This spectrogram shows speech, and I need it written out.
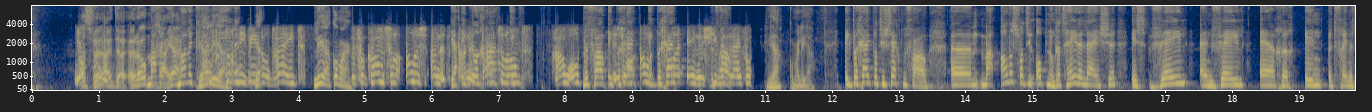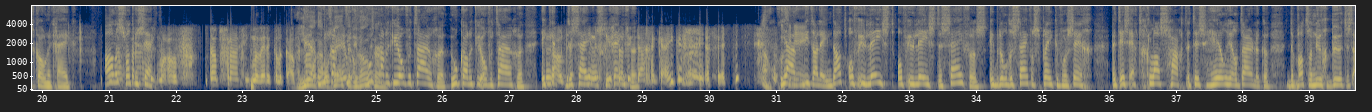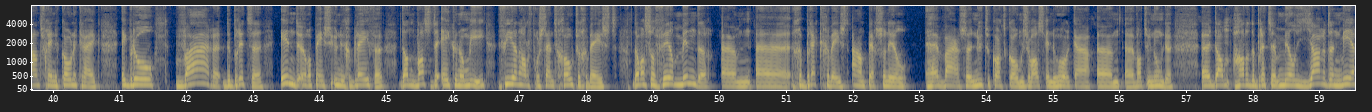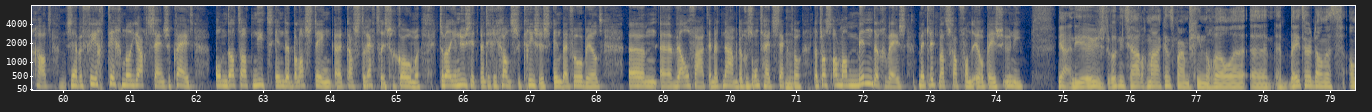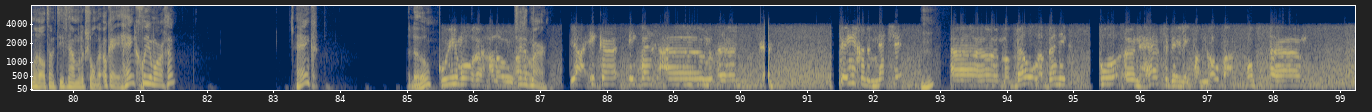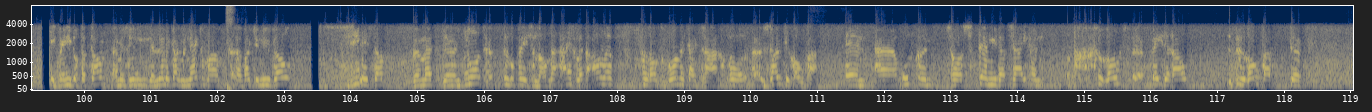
Ja, Als we en- uit Europa Mag gaan, ik, ja. mag ik Ja, Lia. toch niet wereldwijd? Lia, kom maar. We verkwanselen alles aan het, Ja, ik aan wil het graag- buitenland. Hou op. Mevrouw, ik begrijp- alle, ik begrijp- alle energiebedrijven... Ja, kom maar, Lia. Ik begrijp wat u zegt, mevrouw. Ehm, maar alles wat u opnoemt, dat hele lijstje, is veel en veel erger in het Verenigd Koninkrijk. Alles dat wat u zegt. ik me af. Dat vraag ik me werkelijk af. Lia kan hoe kan- weten, die woont Hoe kan ik u overtuigen? Hoe kan ik u overtuigen? Ik nou, heb de cijfers is dat gegeven. ik daar ga kijken. Nou, Goed ja, idee. niet alleen dat. Of u, leest, of u leest de cijfers. Ik bedoel, de cijfers spreken voor zich. Het is echt glashard. Het is heel, heel duidelijk. De, wat er nu gebeurd is aan het Verenigd Koninkrijk. Ik bedoel, waren de Britten in de Europese Unie gebleven... dan was de economie 4,5% groter geweest. Dan was er veel minder ehm, eh, gebrek geweest aan personeel hè, waar ze nu tekort komen, zoals in de horeca, ehm, eh, wat u noemde, eh, dan hadden de Britten miljarden meer gehad. Ze hebben 40 miljard zijn ze kwijt, omdat dat niet in de belastingkast terecht is gekomen. Terwijl je nu zit met een gigantische crisis in bijvoorbeeld ehm, eh, welvaart en met name de gezondheidssector. Dat was allemaal minder geweest met lidmaatschap van de Europese Unie. Ja, en die EU is natuurlijk ook niet zaligmakend, maar misschien nog wel beter dan het andere alternatief, namelijk zonder. Oké, Henk, goedemorgen. Henk? Hallo? Goedemorgen, hallo. Zeg het maar. Ja, ik, eh, ik ben ehm, eh, tegen de nexit. Mhm. Eh, maar wel ben ik voor een herverdeling van Europa. Want ehm, ik weet niet of dat kan. En misschien lul ik uit mijn nek. Maar eh, wat je nu wel ziet is dat we met de Noord-Europese landen eigenlijk alle verantwoordelijkheid dragen voor eh, Zuid-Europa. En eh, om een, zoals Tammy dat zei, een groot eh, federaal Europa te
